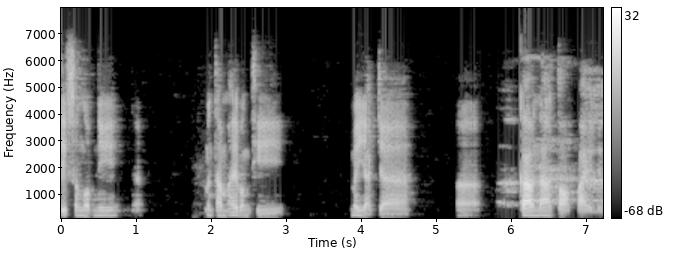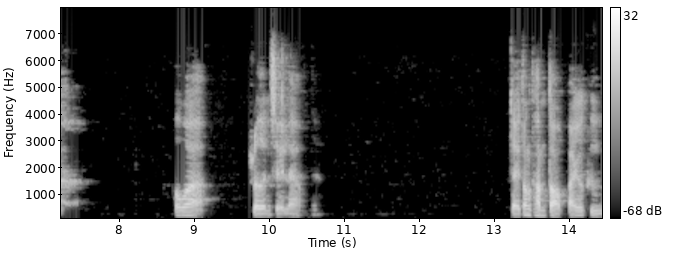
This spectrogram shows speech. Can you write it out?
ติดสงบนี้นะมันทำให้บางทีไม่อยากจะก้าวหน้าต่อไปเลย เพราะว่าเพลินเสร็จแล้วใจต้องทำต่อไปก็คือ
